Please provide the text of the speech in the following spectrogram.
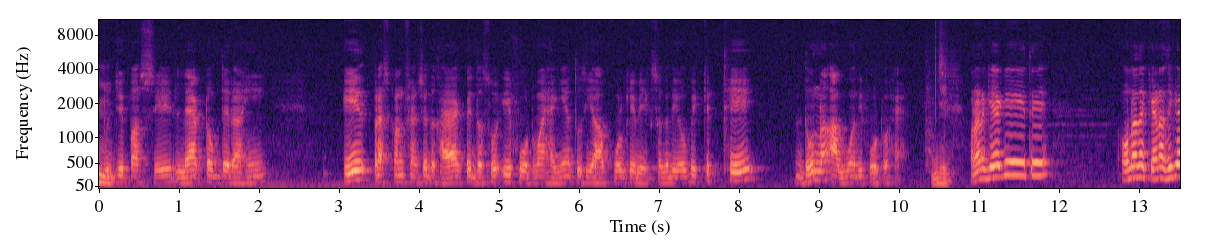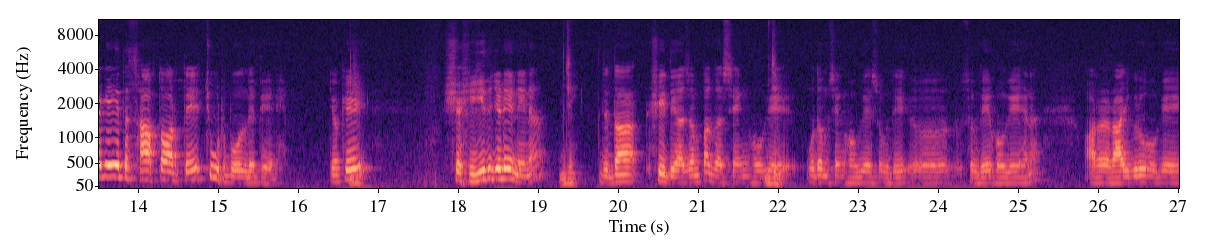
ਦੂਜੇ ਪਾਸੇ ਲੈਪਟਾਪ ਦੇ ਰਾਹੀਂ ਇਹ ਪ੍ਰੈਸ ਕਾਨਫਰੰਸ 'ਚ ਦਿਖਾਇਆ ਕਿ ਦੱਸੋ ਇਹ ਫੋਟੋਆਂ ਹੈਗੀਆਂ ਤੁਸੀਂ ਆਪ ਖੋਲ ਕੇ ਵੇਖ ਸਕਦੇ ਹੋ ਵੀ ਕਿੱਥੇ ਦੋਨਾਂ ਆਗੂਆਂ ਦੀ ਫੋਟੋ ਹੈ। ਜੀ ਉਹਨਾਂ ਨੇ ਕਿਹਾ ਕਿ ਇਹ ਤੇ ਉਹਨਾਂ ਦਾ ਕਹਿਣਾ ਸੀਗਾ ਕਿ ਇਹ ਤਾਂ ਸਾਫ਼ ਤੌਰ ਤੇ ਝੂਠ ਬੋਲਦੇ ਪਏ ਨੇ ਕਿਉਂਕਿ ਸ਼ਹੀਦ ਜਿਹੜੇ ਨੇ ਨਾ ਜੀ ਜਿੱਦਾਂ ਸ਼ਹੀਦ ਆਜ਼ਮ ਭਗਤ ਸਿੰਘ ਹੋ। ਗਏ ਉਦਮ ਸਿੰਘ ਹੋ ਗਏ ਸੁਖਦੇਵ ਅਹ ਸੁਖਦੇਵ ਹੋ ਗਏ ਹੈਨਾ ਔਰ ਰਾਜਗੁਰੂ ਹੋ ਗਏ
